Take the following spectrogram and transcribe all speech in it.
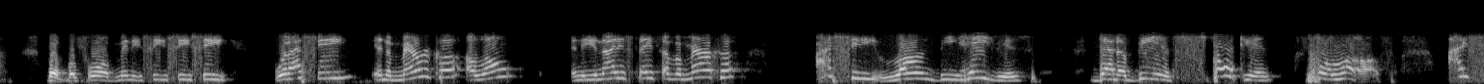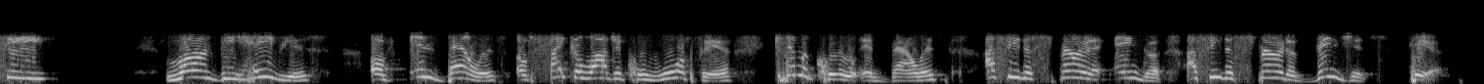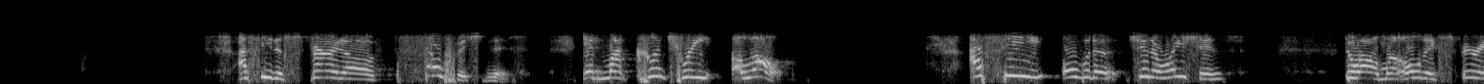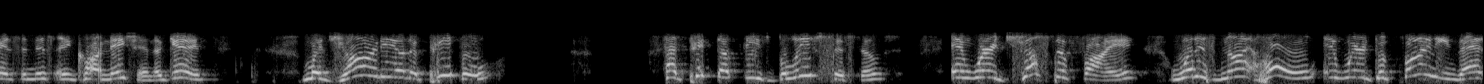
But before many CCC, what I see in America alone, in the United States of America, I see learned behaviors that are being spoken for love. I see learned behaviors of imbalance, of psychological warfare, chemical imbalance. I see the spirit of anger. I see the spirit of vengeance here. I see the spirit of selfishness in my country alone. I see over the generations throughout my own experience in this incarnation, again, majority of the people had picked up these belief systems and we're justifying what is not whole and we're defining that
